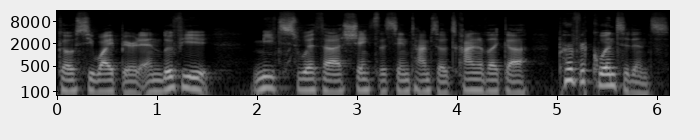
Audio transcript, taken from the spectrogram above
go see Whitebeard, and Luffy meets with uh, Shanks at the same time. So it's kind of like a perfect coincidence.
